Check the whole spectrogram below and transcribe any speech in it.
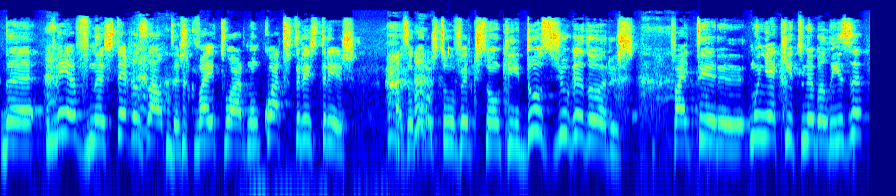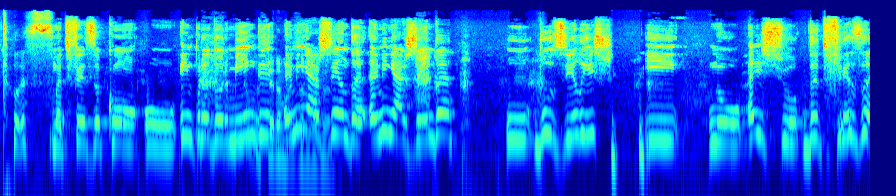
da Neve nas Terras Altas, que vai atuar num 4-3-3, mas agora estou a ver que estão aqui 12 jogadores, vai ter eh, Munhequito na baliza, uma defesa com o Imperador Ming, a minha agenda, a minha agenda, o Buzilis e no eixo da defesa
